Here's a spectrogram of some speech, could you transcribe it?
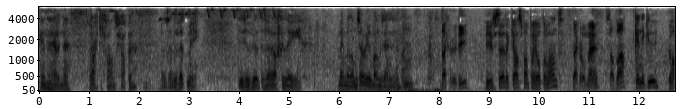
In Herne. Prachtig landschap, hè? Daar zijn de vet mee. Het is er veel te ver afgelegen. Mijn madame zou weer bang zijn, hè? Dag Rudy. Hier is hè, de kas van Pajottenland. Dag Romain. Ça va? Ken ik u? Ja,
